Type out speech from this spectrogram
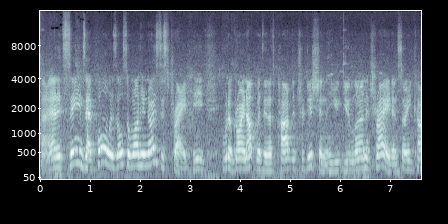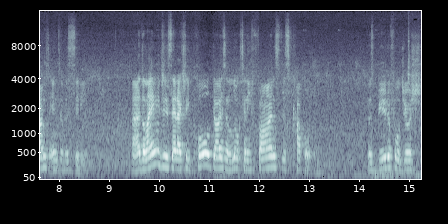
Uh, and it seems that Paul is also one who knows this trade. He would have grown up with it as part of the tradition. You, you learn a trade, and so he comes into the city. Uh, the language is that actually Paul goes and looks and he finds this couple, this beautiful Jewish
